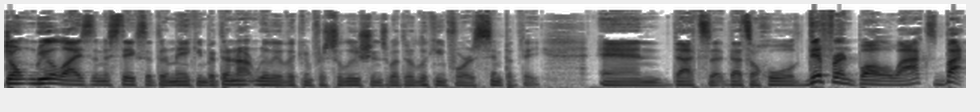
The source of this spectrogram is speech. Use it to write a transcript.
don't realize the mistakes that they're making, but they're not really looking for solutions. What they're looking for is sympathy, and that's a, that's a whole different ball of wax. But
